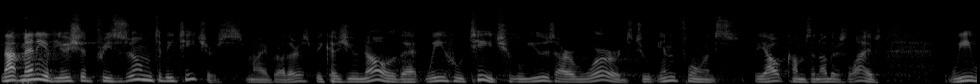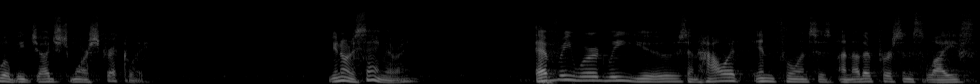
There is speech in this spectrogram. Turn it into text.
Not many of you should presume to be teachers, my brothers, because you know that we who teach, who use our words to influence the outcomes in others' lives, we will be judged more strictly. You know what I'm saying there, right? Every word we use and how it influences another person's life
